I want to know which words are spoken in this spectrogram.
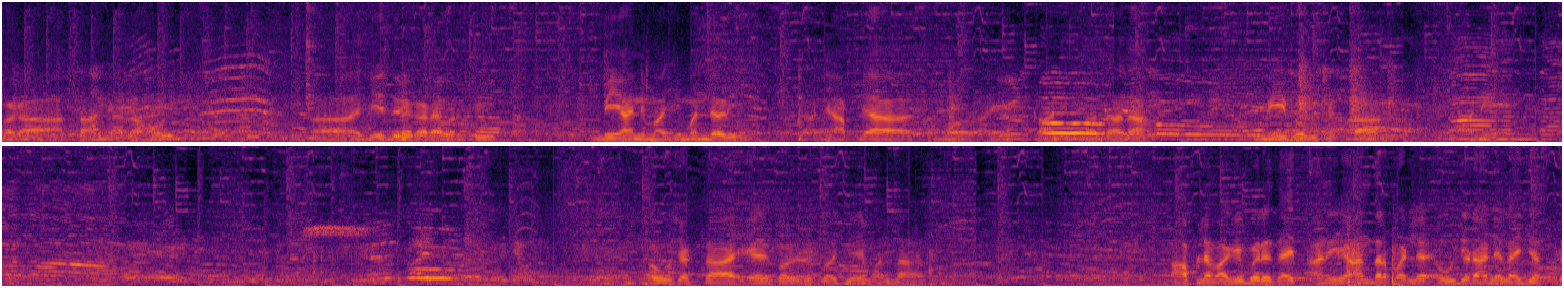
बघा आता आम्ही आलो आहोत जेजुरी गडावरती. मी आणि माझी मंडळी आणि आपल्यासमोर आहेत काली दादा. तुम्ही बघू शकता. आणि बघू शकता एअरपोर्ट एअरपोर्ट जे म्हणला आपल्या मागे बरेच आहेत आणि अंधार पडल्या उजेड आलेला आहे जास्त.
